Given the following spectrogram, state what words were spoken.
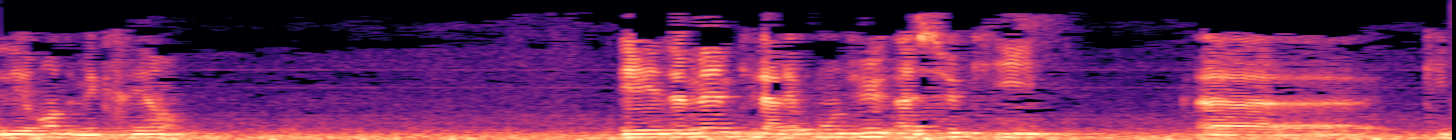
les rendent mécréants. Et de même qu'il a répondu à ceux qui, euh, qui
